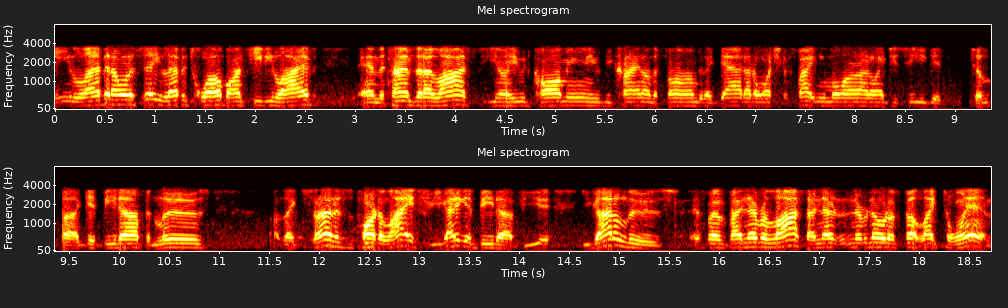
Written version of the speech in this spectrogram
11, I want to say, 11, 12 on TV live and the times that I lost, you know, he would call me and he would be crying on the phone, be like, "Dad, I don't want you to fight anymore. I don't like to see you get to uh, get beat up and lose." I was like, "Son, this is part of life. You got to get beat up. You you got to lose. If if I never lost, I never never know what it felt like to win."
